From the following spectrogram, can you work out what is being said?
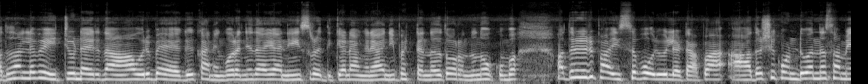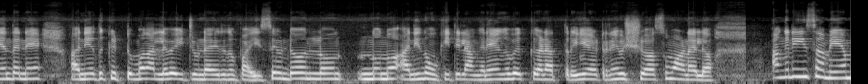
അത് നല്ല വെയിറ്റ് ഉണ്ടായിരുന്നു ആ ഒരു ബാഗ് കനം കുറഞ്ഞതായി അനി ശ്രദ്ധിക്കണം. അങ്ങനെ അനി പെട്ടെന്ന് തുറന്ന് നോക്കുമ്പോൾ അതിലൊരു പൈസ പോലും ഇല്ല കേട്ടോ അപ്പോൾ ആദർശി കൊണ്ടുവന്ന സമയം തന്നെ അനി അത് കിട്ടുമ്പോൾ നല്ല വെയിറ്റ് ഉണ്ടായിരുന്നു. പൈസ ഉണ്ടോ എന്നൊന്നും അനി നോക്കിയിട്ടില്ല. അങ്ങനെ അങ്ങ് വെക്കുകയാണ് അത്രയും ഏട്ടനെ വിശ്വാസമാണല്ലോ. അങ്ങനെ ഈ സമയം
